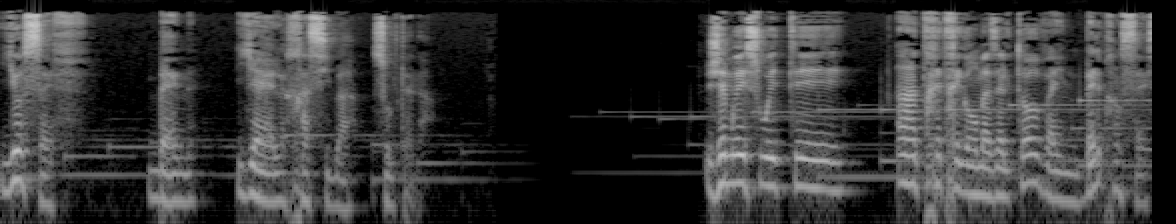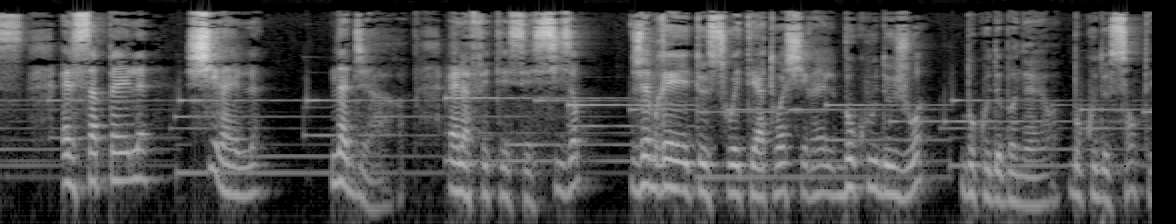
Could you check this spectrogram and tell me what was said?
Yosef Ben Yael Chassiba Sultana. J'aimerais souhaiter un très très grand Mazel Tov à une belle princesse. Elle s'appelle Shirel Nadjar. Elle a fêté ses six ans. J'aimerais te souhaiter à toi, Shirel, beaucoup de joie, beaucoup de bonheur, beaucoup de santé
